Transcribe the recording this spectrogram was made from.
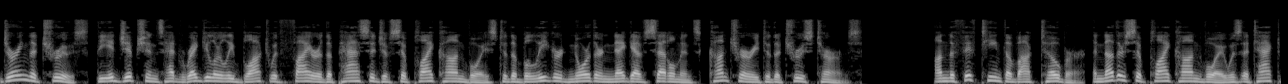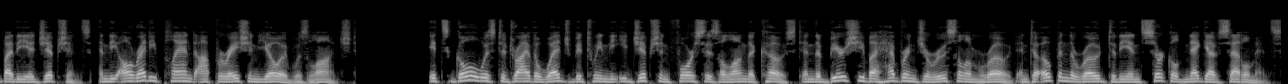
During the truce, the Egyptians had regularly blocked with fire the passage of supply convoys to the beleaguered northern Negev settlements, contrary to the truce terms. On 15 October, another supply convoy was attacked by the Egyptians, and the already planned Operation Yoav was launched. Its goal was to drive a wedge between the Egyptian forces along the coast and the Beersheba-Hebron-Jerusalem road and to open the road to the encircled Negev settlements.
